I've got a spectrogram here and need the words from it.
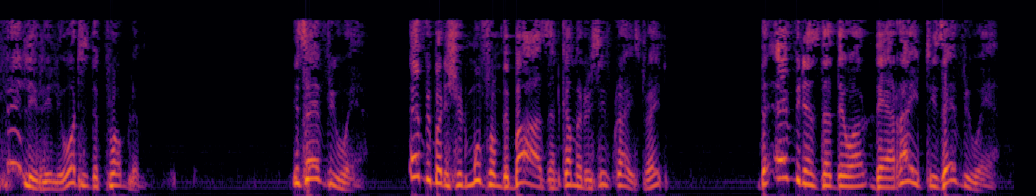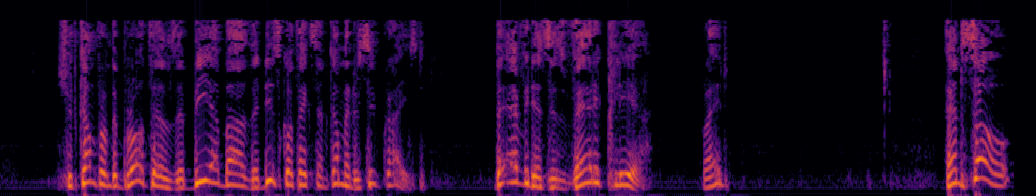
Really, really, what is the problem? It's everywhere. Everybody should move from the bars and come and receive Christ, right? The evidence that they were they are right is everywhere. Should come from the brothels, the beer bars, the discotheques, and come and receive Christ. The evidence is very clear, right? And so,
